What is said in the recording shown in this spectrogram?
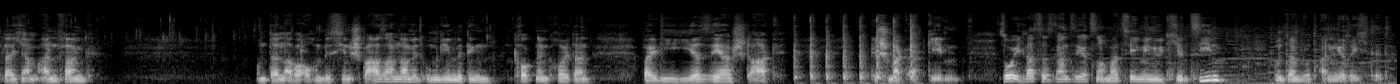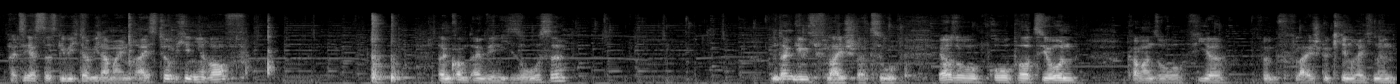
gleich am Anfang. Und dann aber auch ein bisschen sparsam damit umgehen mit den trockenen Kräutern, weil die hier sehr stark Geschmack abgeben. So, ich lasse das Ganze jetzt noch mal 10 Minütchen ziehen und dann wird angerichtet. Als erstes gebe ich da wieder mein Reistürmchen hier rauf. Dann kommt ein wenig Soße. Und dann gebe ich Fleisch dazu. Ja, so pro Portion kann man so vier, fünf Fleischstückchen rechnen.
